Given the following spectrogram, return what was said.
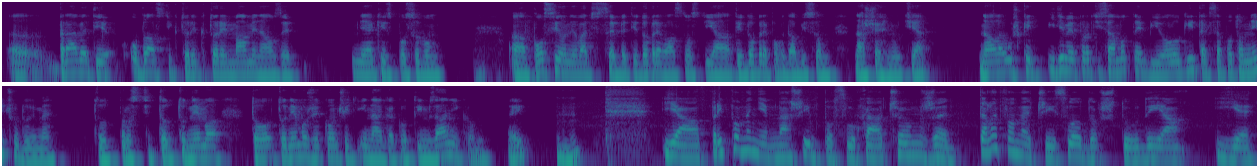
E, práve tie oblasti, ktoré, ktoré máme naozaj nejakým spôsobom e, posilňovať v sebe tie dobré vlastnosti a tie dobré, povedal by som, naše hnutia. No ale už keď ideme proti samotnej biológii, tak sa potom nečudujme. To, proste, to, to, nemá, to, to nemôže končiť inak ako tým zánikom. Hej? Mm-hmm. Ja pripomeniem našim poslucháčom, že telefónne číslo do štúdia je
